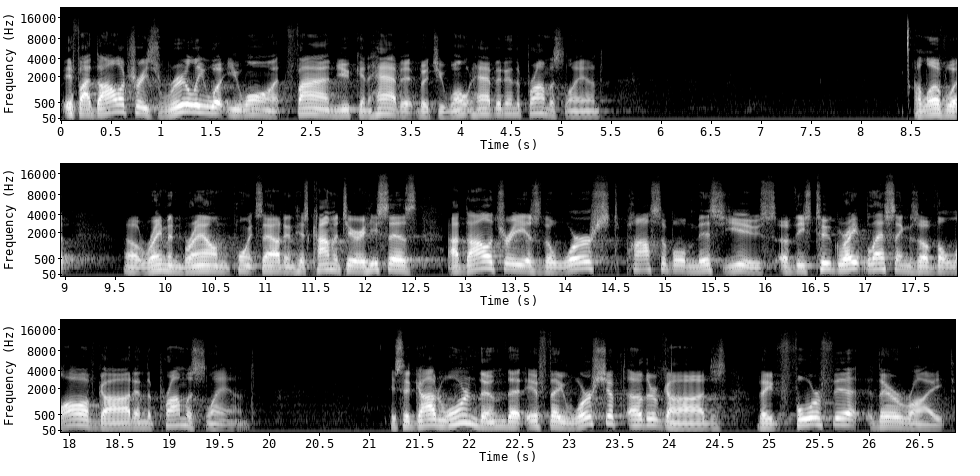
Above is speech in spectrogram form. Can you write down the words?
if idolatry is really what you want, fine, you can have it, but you won't have it in the promised land. I love what uh, Raymond Brown points out in his commentary. He says, Idolatry is the worst possible misuse of these two great blessings of the law of God and the promised land. He said, God warned them that if they worshiped other gods, they'd forfeit their right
